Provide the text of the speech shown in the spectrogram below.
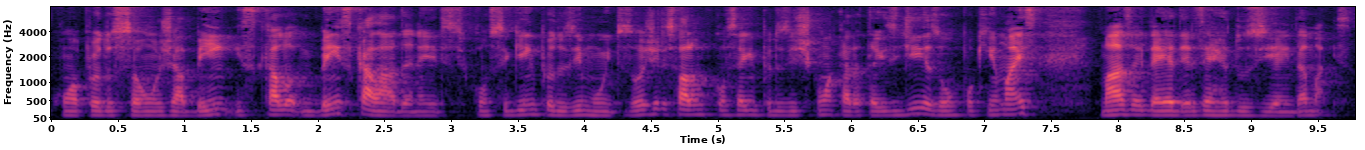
com a produção já bem, escalo, bem escalada, né? Eles conseguiam produzir muitos. Hoje eles falam que conseguem produzir um a cada três dias ou um pouquinho mais, mas a ideia deles é reduzir ainda mais,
